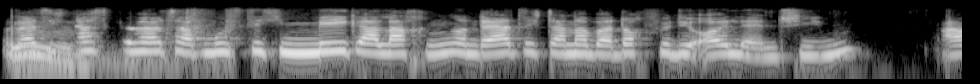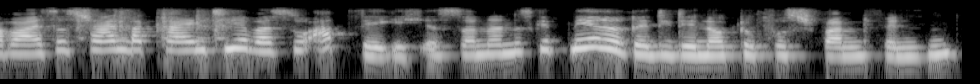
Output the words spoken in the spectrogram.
Und als mm. ich das gehört habe, musste ich mega lachen und er hat sich dann aber doch für die Eule entschieden. Aber es ist scheinbar kein Tier, was so abwegig ist, sondern es gibt mehrere, die den Oktopus spannend finden.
